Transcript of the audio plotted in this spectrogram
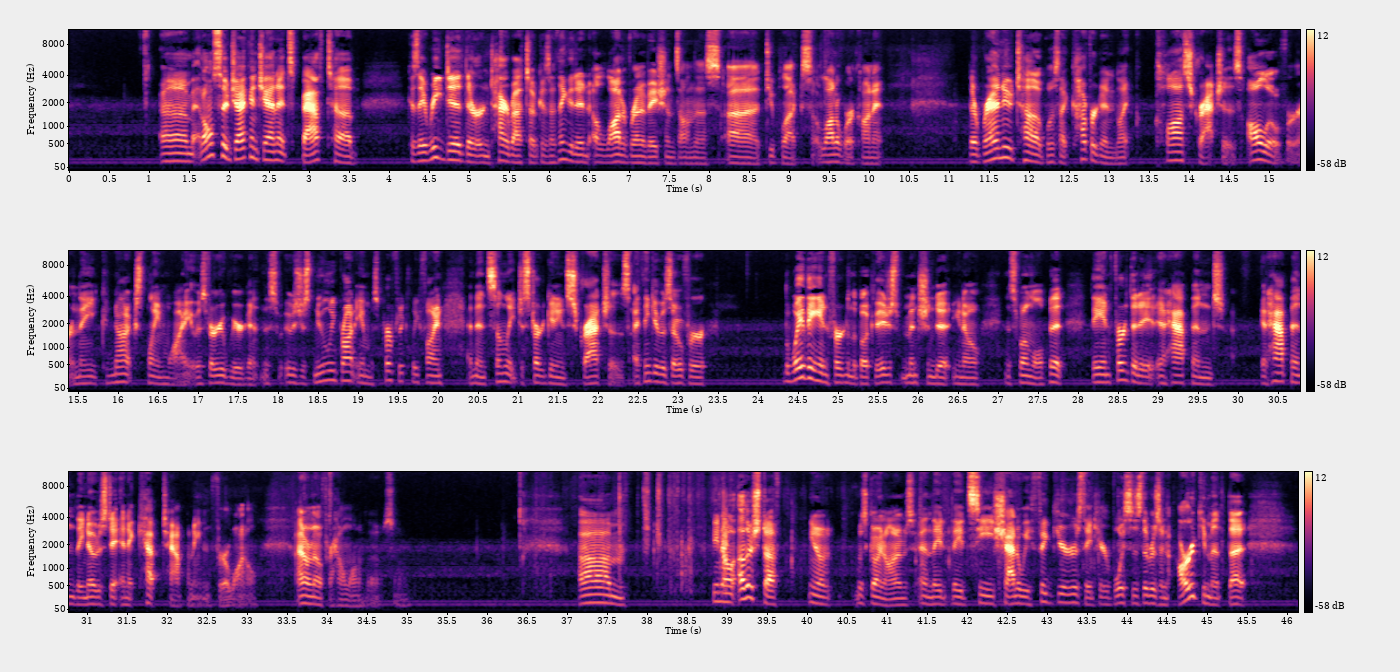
Um, and also Jack and Janet's bathtub, because they redid their entire bathtub, because I think they did a lot of renovations on this uh, duplex, a lot of work on it. Their brand new tub was, like, covered in, like, claw scratches all over, and they could not explain why. It was very weird. And this it was just newly brought in, was perfectly fine, and then suddenly it just started getting scratches. I think it was over. The way they inferred in the book, they just mentioned it, you know, in this one little bit. They inferred that it, it happened. It happened. They noticed it, and it kept happening for a while. I don't know for how long though. So, um, you know, other stuff. You know, was going on, and they'd, they'd see shadowy figures, they'd hear voices. There was an argument that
